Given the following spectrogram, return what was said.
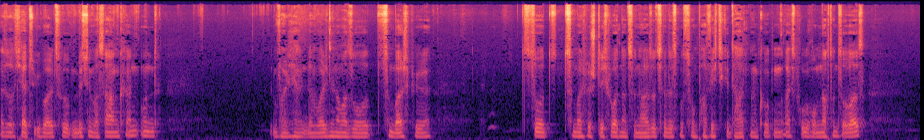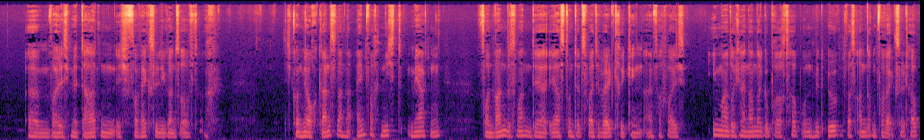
Also ich hätte überall so ein bisschen was sagen können und wollte ich halt, dann wollte ich mir nochmal so zum Beispiel so zum Beispiel Stichwort Nationalsozialismus so ein paar wichtige Daten angucken, Reichsprogrammnacht und sowas. Ähm, weil ich mir Daten, ich verwechsel die ganz oft. Ich konnte mir auch ganz lange einfach nicht merken, von wann bis wann der Erste und der Zweite Weltkrieg ging. Einfach weil ich immer durcheinander gebracht habe und mit irgendwas anderem verwechselt habe.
